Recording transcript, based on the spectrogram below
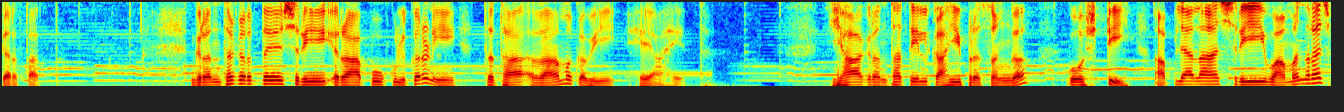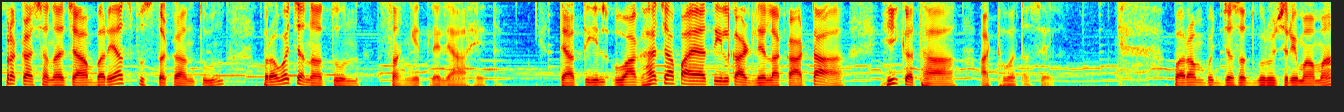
करतात. ग्रंथकर्ते श्री रापू कुलकर्णी तथा रामकवी हे आहेत. ह्या ग्रंथातील काही प्रसंग गोष्टी आपल्याला श्री वामनराज प्रकाशनाच्या बऱ्याच पुस्तकांतून प्रवचनातून सांगितलेल्या आहेत. त्यातील वाघाच्या पायातील काढलेला काटा ही कथा आठवत असेल. परमपूज्य सद्गुरू श्री मामा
